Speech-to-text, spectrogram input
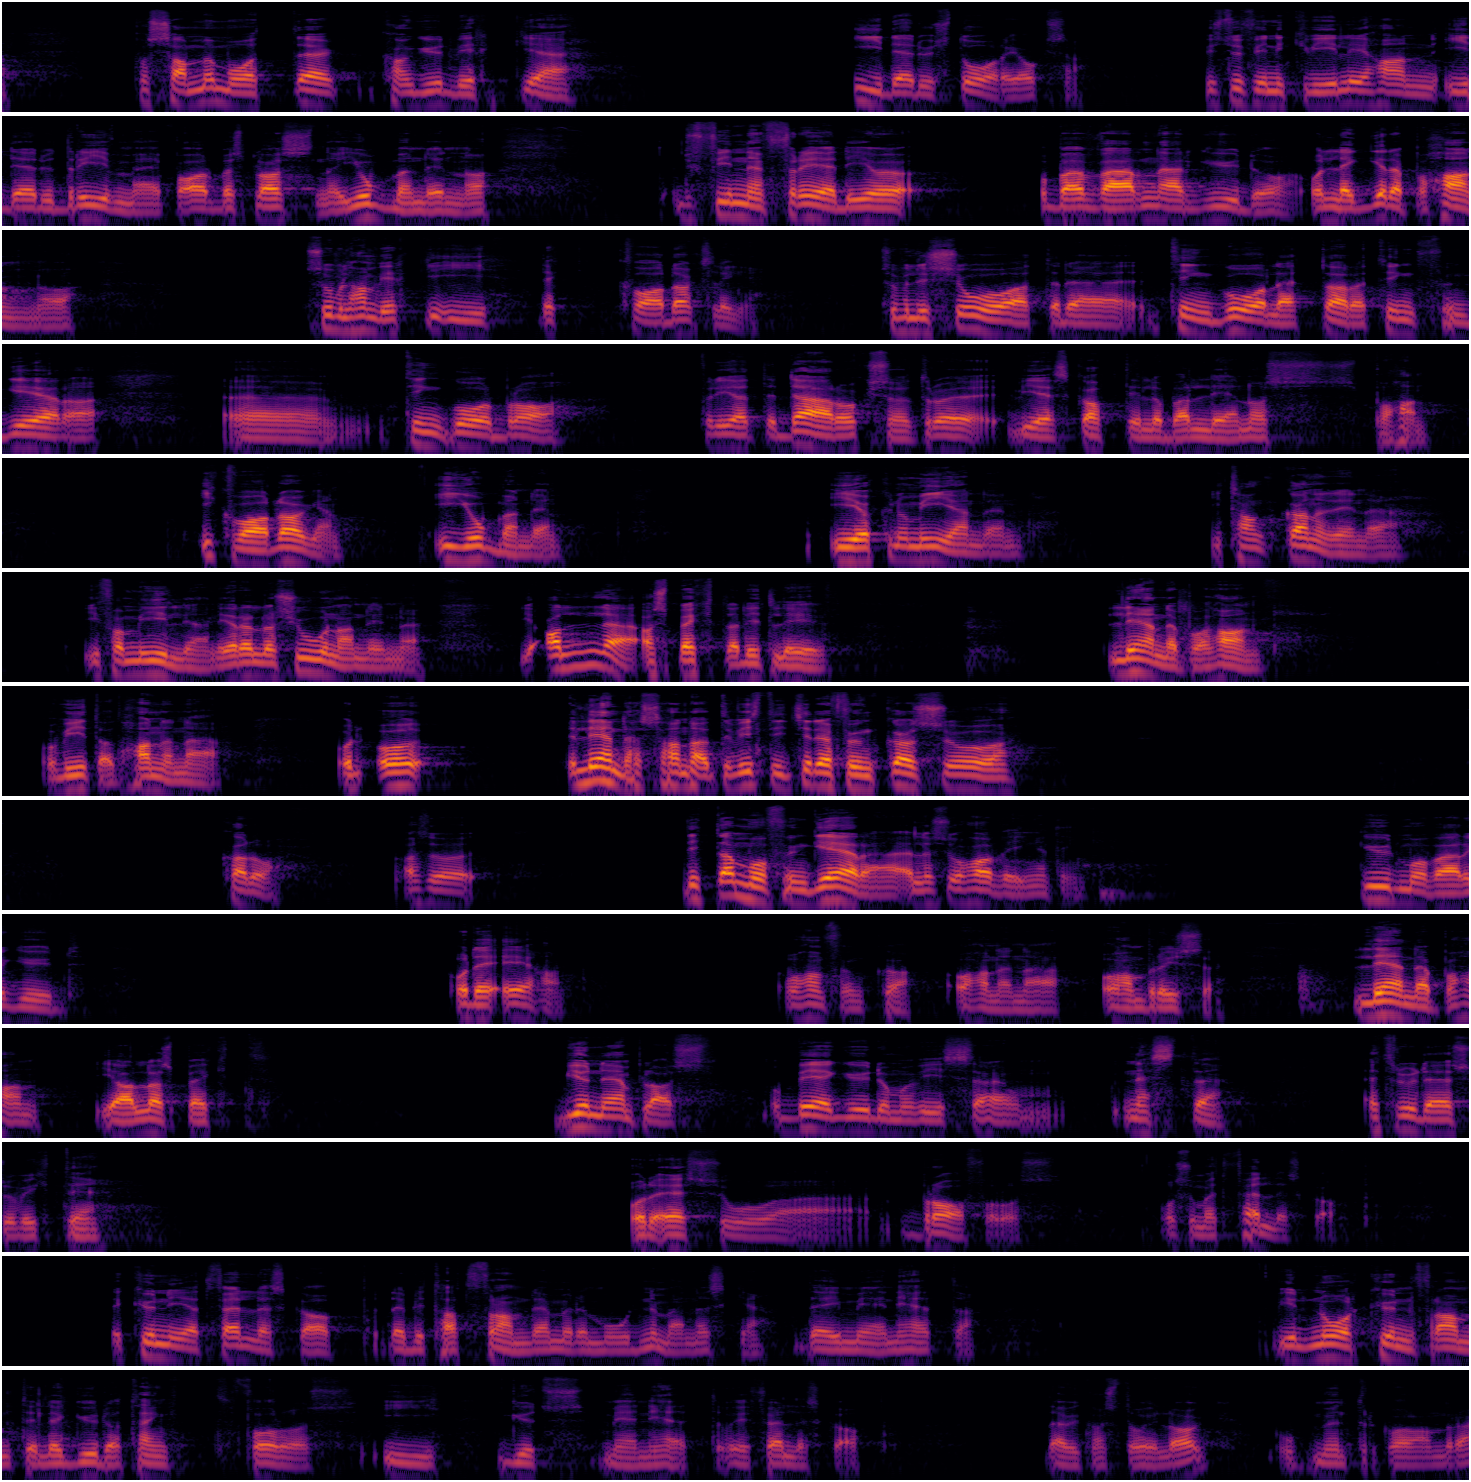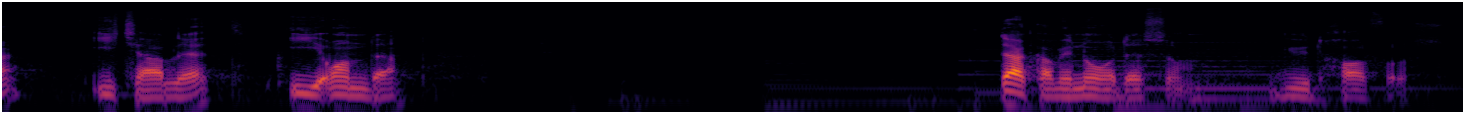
på samme måte kan Gud virke i det du står i også. Hvis du finner hvile i Han i det du driver med på arbeidsplassen og jobben din, og du finner fred i å, å bare være nær Gud og, og legge det på Han, og, så vil Han virke i det hverdagslige. Så vil du se at det, ting går lettere, ting fungerer, eh, ting går bra. Fordi at der også tror jeg vi er skapt til å bare lene oss på Han. I hverdagen, i jobben din, i økonomien din, i tankene dine, i familien, i relasjonene dine. I alle aspekter av ditt liv. Len deg på Han, og vite at Han er nær. Og, og len deg sånn at hvis ikke det funker, så Hva da? Altså Dette må fungere, eller så har vi ingenting. Gud må være Gud. Og det er han. Og han funker, og han er nær, og han bryr seg. Len deg på han i alle aspekt. Begynn en plass og be Gud om å vise om neste. Jeg tror det er så viktig. Og det er så eh, bra for oss, og som et fellesskap. Det er kun i et fellesskap det blir tatt fram, det med det modne mennesket. Det er i menigheten. Vi når kun fram til det Gud har tenkt for oss i Guds menighet og i fellesskap, der vi kan stå i lag oppmuntre hverandre i kjærlighet, i ånden. Der kan vi nå det som Gud har for oss.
